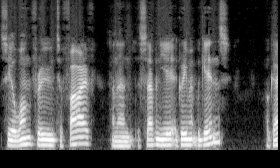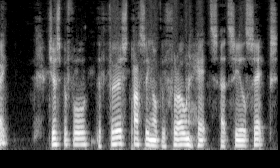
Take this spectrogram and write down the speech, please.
seal 1 through to 5, and then the seven year agreement begins. Okay? Just before the first passing of the throne hits at seal 6,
